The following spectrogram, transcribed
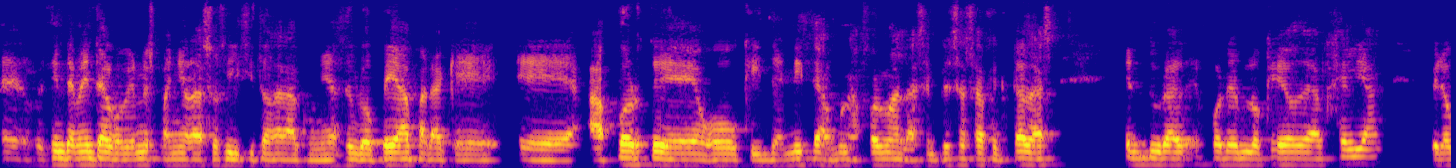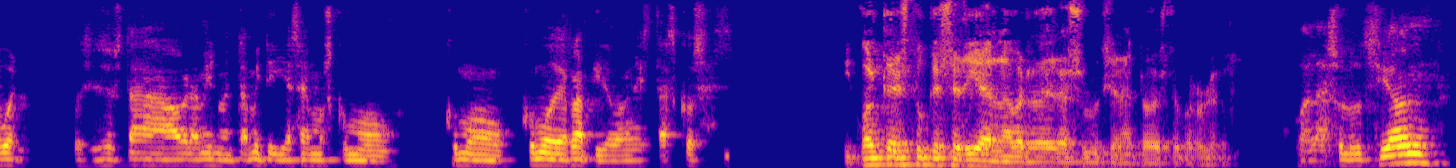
eh, recientemente el gobierno español ha solicitado a la comunidad europea para que eh, aporte o que indemnice de alguna forma a las empresas afectadas por el bloqueo de Argelia, pero bueno, pues eso está ahora mismo en trámite y ya sabemos cómo, cómo, cómo de rápido van estas cosas. ¿Y cuál crees tú que sería la verdadera solución a todo este problema? Pues la solución,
